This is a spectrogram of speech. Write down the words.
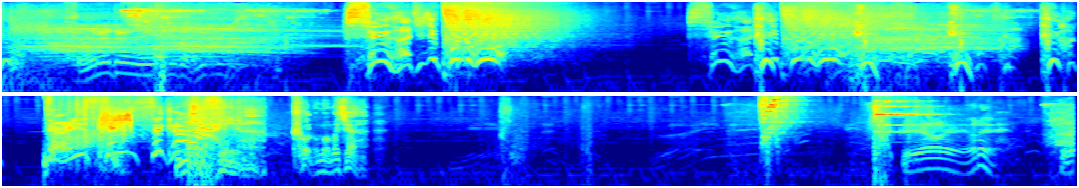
これで終わ1080ポンド砲1080ポンド砲大戦世界まずいなこのままじゃ。やれやれ。お前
